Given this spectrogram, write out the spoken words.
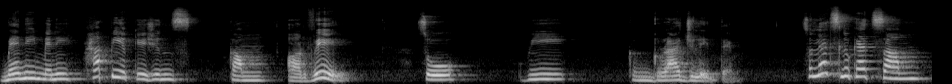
Many, many happy occasions come our way. So we congratulate them. So let's look at some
